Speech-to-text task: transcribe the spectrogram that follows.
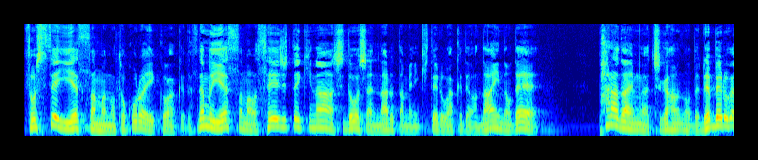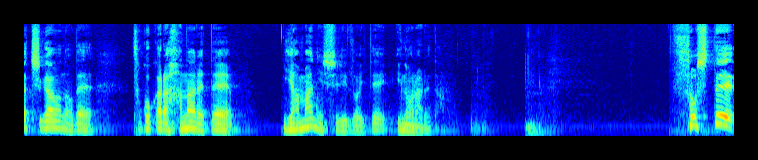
そしてイエス様のところへ行くわけです。でもイエス様は政治的な指導者になるために来てるわけではないのでパラダイムが違うのでレベルが違うのでそこから離れて山に退いて祈られた。そして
